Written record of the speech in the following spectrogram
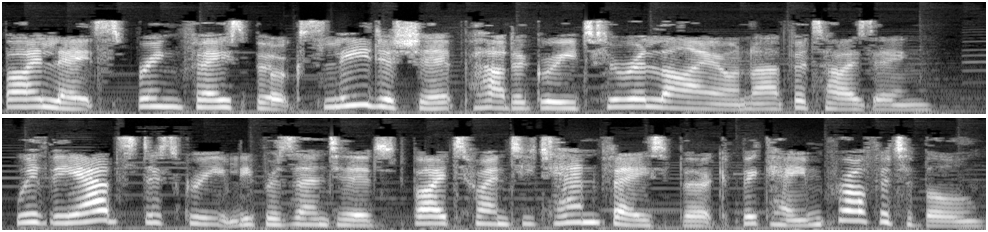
By late spring Facebook's leadership had agreed to rely on advertising With the ads discreetly presented, by 2010 Facebook became profitable.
